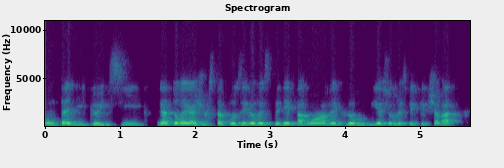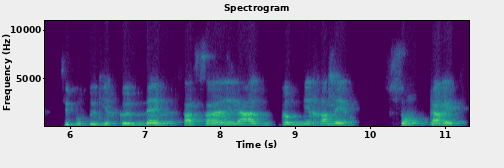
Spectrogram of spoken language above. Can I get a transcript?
on t'a dit que ici, la Torah a juxtaposé le respect des parents avec l'obligation de respecter le Shabbat, c'est pour te dire que même face à un lave comme Nechamer sans carrette,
